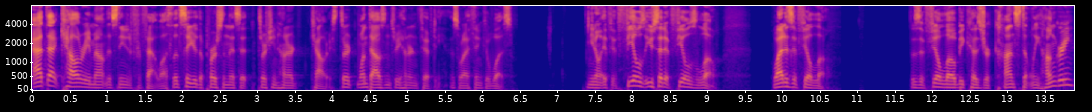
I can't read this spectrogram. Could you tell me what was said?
At that calorie amount that's needed for fat loss, let's say you're the person that's at 1,300 calories, 1,350 is what I think it was. You know, if it feels, you said it feels low. Why does it feel low? Does it feel low because you're constantly hungry?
